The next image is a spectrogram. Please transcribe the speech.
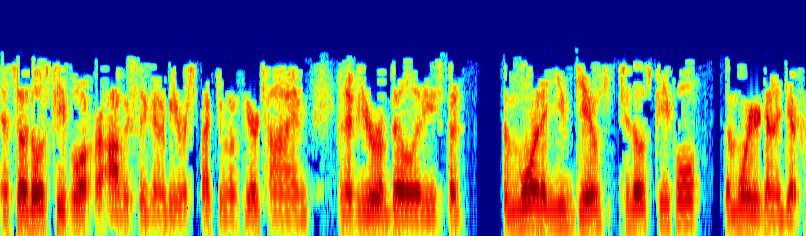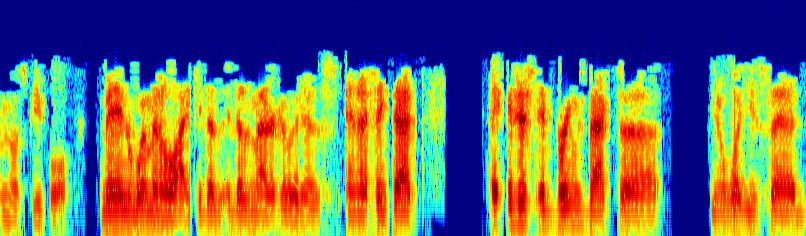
And so those people are obviously going to be respective of your time and of your abilities, but the more that you give to those people, the more you're going to get from those people men, women alike. It doesn't it doesn't matter who it is. And I think that it, it just it brings back to you know what you said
